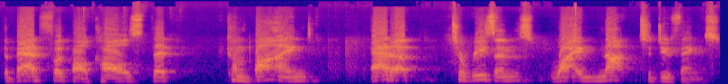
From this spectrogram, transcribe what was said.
the bad football calls that combined add up to reasons why not to do things.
